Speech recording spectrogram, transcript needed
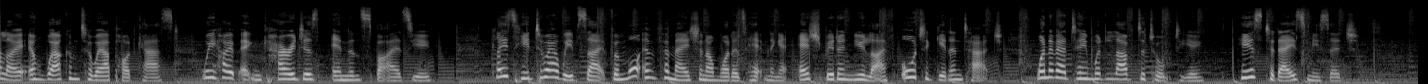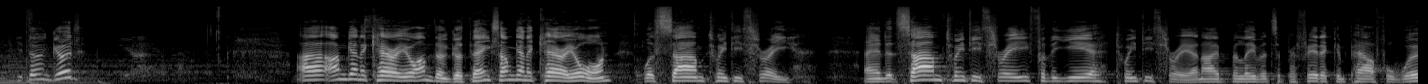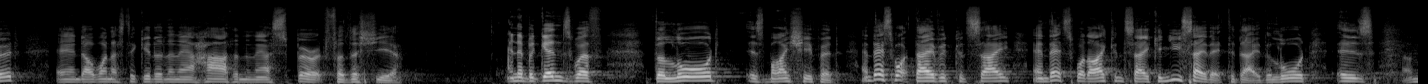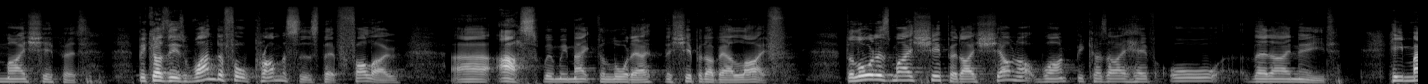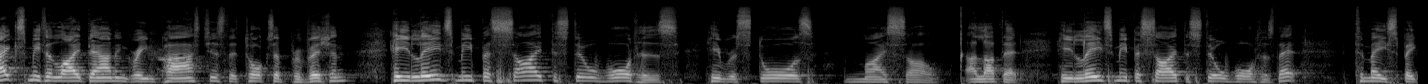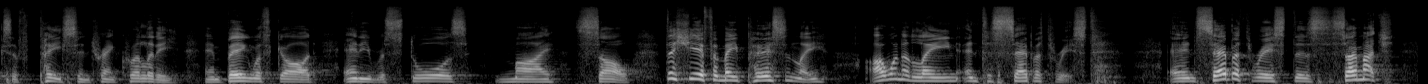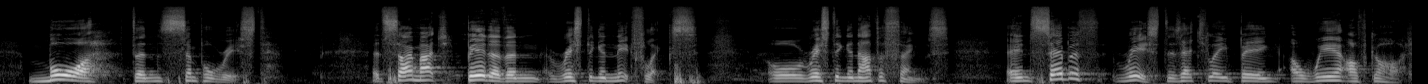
Hello, and welcome to our podcast. We hope it encourages and inspires you. Please head to our website for more information on what is happening at Ashburton New Life or to get in touch. One of our team would love to talk to you. Here's today's message. You're doing good? Uh, I'm going to carry on. I'm doing good, thanks. I'm going to carry on with Psalm 23. And it's Psalm 23 for the year 23. And I believe it's a prophetic and powerful word. And I want us to get it in our heart and in our spirit for this year. And it begins with, The Lord is my shepherd. And that's what David could say, and that's what I can say. Can you say that today? The Lord is my shepherd. Because there's wonderful promises that follow uh, us when we make the Lord our, the shepherd of our life. The Lord is my shepherd, I shall not want because I have all that I need. He makes me to lie down in green pastures that talks of provision. He leads me beside the still waters. He restores my soul. I love that. He leads me beside the still waters. That to me speaks of peace and tranquility and being with God, and He restores my soul. This year, for me personally, I want to lean into Sabbath rest. And Sabbath rest is so much more than simple rest. It's so much better than resting in Netflix or resting in other things. And Sabbath rest is actually being aware of God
